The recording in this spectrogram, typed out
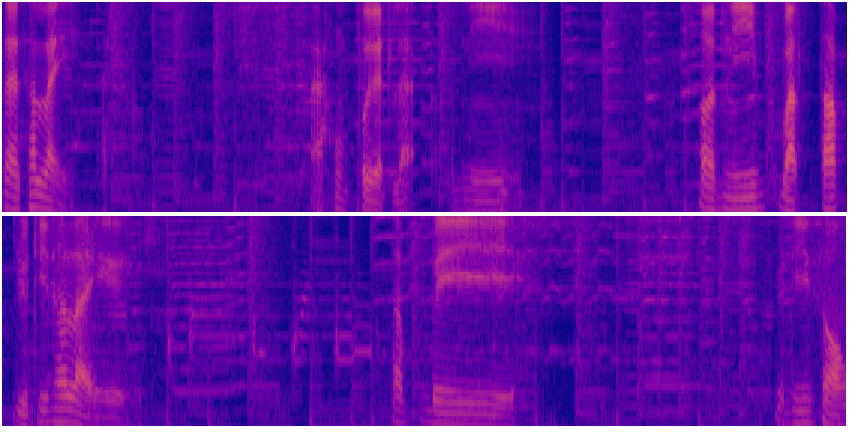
ได้เท่าไหร่อะผมเปิดละตอนนี้ ตอนนี้บัตรซับอยู่ที่เท่าไหร่เอ่ยซับเบอยู่ที่สอง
